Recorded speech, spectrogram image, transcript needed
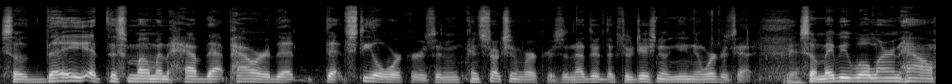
So they at this moment have that power that that steel workers and construction workers and other the traditional union workers had yeah. so maybe we'll learn how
